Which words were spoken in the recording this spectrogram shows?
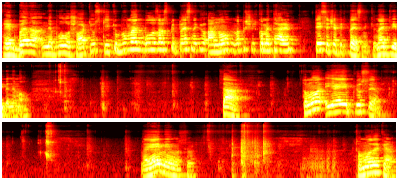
Якби не було шортів, скільки б у мене було зараз підписників, а ну, напишіть в коментарі. Тисяча підписників, навіть дві би не мав. Так. Тому є і плюси. А є і мінуси. Тому таке.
